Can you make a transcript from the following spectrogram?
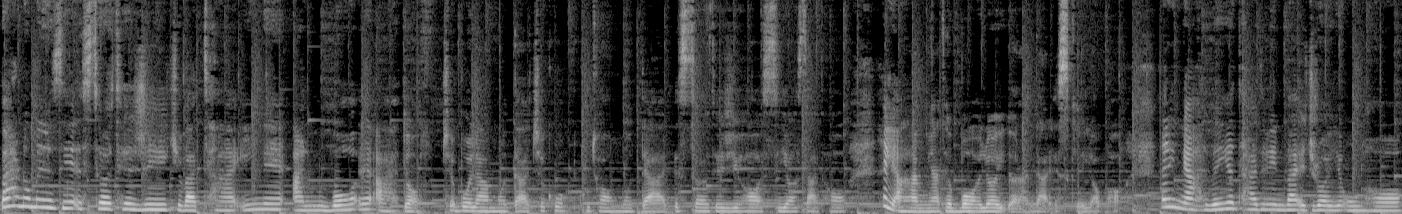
برنامه ریزی استراتژیک و تعیین انواع اهداف چه بلند مدت چه کوتاه مدت استراتژی ها سیاست ها خیلی اهمیت بالایی دارن در اسکیلاب ها ولی نحوه تدوین و اجرای اونها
